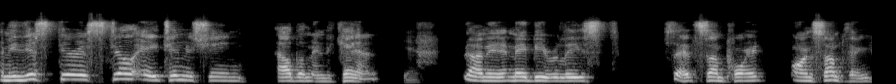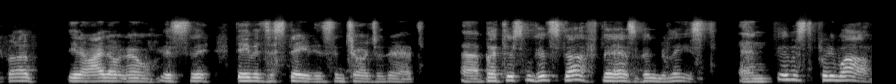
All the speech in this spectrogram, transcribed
I mean, this there is still a Tin Machine album in the can. Yeah. I mean, it may be released at some point on something, but I, you know, I don't know. It's the David's estate is in charge of that. Uh, but there's some good stuff that hasn't been released, and it was pretty wild.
